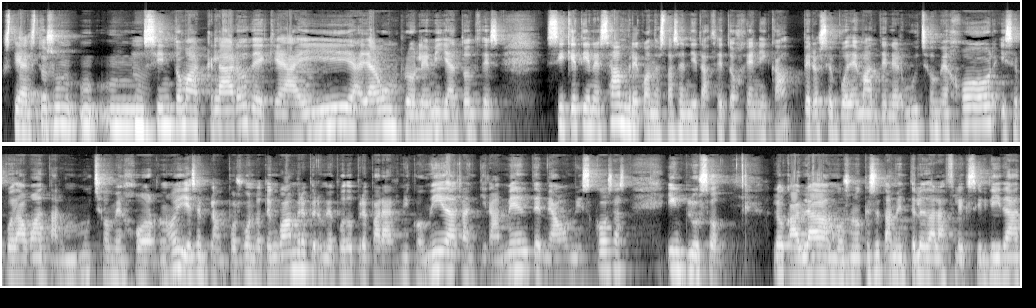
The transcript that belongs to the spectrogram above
Hostia, esto es un, mm. síntoma claro de que ahí hay algún problemilla. Entonces, sí que tienes hambre cuando estás en dieta cetogénica, pero se puede mantener mucho mejor y se puede aguantar mucho mejor, ¿no? Y es en plan, pues bueno, tengo hambre, pero me puedo preparar mi comida tranquilamente, me hago mis cosas, incluso lo que hablábamos, ¿no? Que eso también te lo da la flexibilidad.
